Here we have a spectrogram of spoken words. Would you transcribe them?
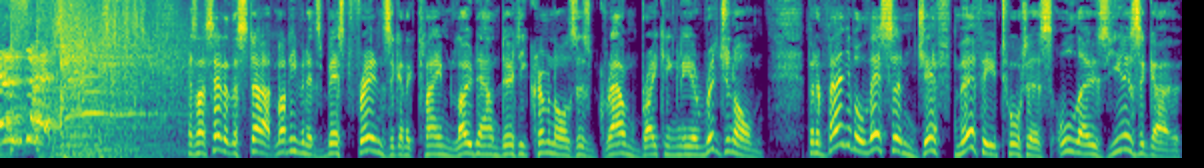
is it? As I said at the start, not even its best friends are going to claim Low Down Dirty Criminals as groundbreakingly original. But a valuable lesson Geoff Murphy taught us all those years ago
